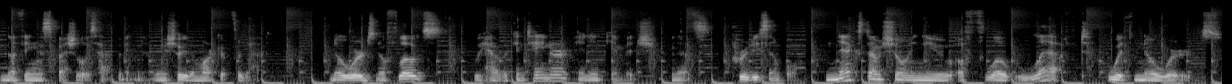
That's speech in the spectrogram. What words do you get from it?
nothing special is happening. Let me show you the markup for that. No words, no floats. We have a container and an image, and that's pretty simple. Next, I'm showing you a float left with no words.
